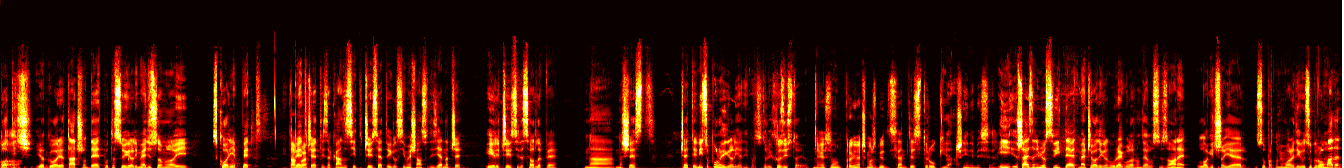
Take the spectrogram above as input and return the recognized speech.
Potić je odgovorio tačno, 9 puta su igrali međusobno i skor je 5 Tako je. 5-4 za Kansas City Chiefs, eto Eagles imaju šansu da izjednače ili Chiefs da se odlepe na, na 6 4. Nisu puno igrali jedni protiv drugih kroz istoriju. Jesu. No. Prvi meč je možda bio 72. Da. čini mi se. I šta je zanimljivo, svih devet mečeva odigrano u regularnom delu sezone. Logično jer suprotno bi morali da igraju Super Bowl, da. mada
